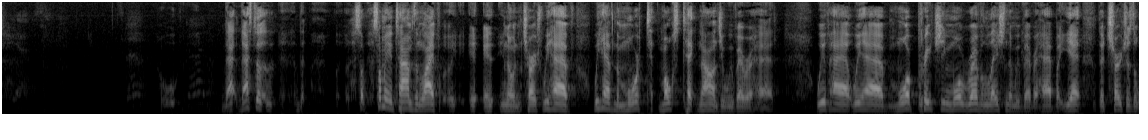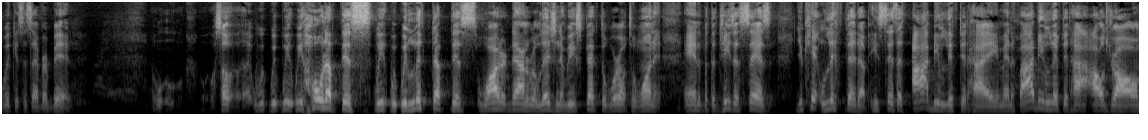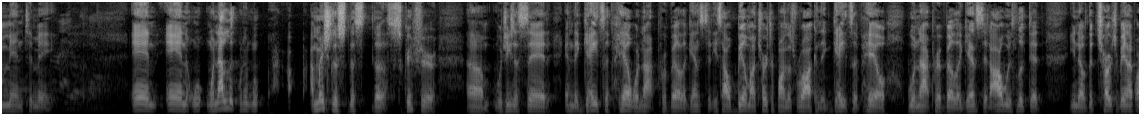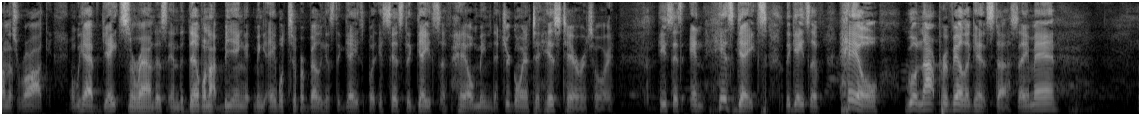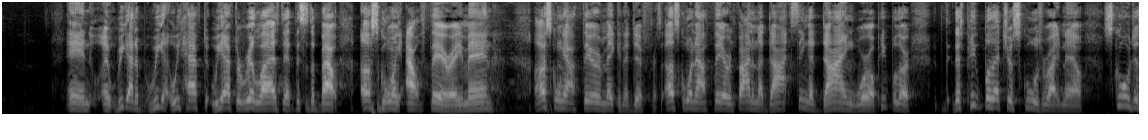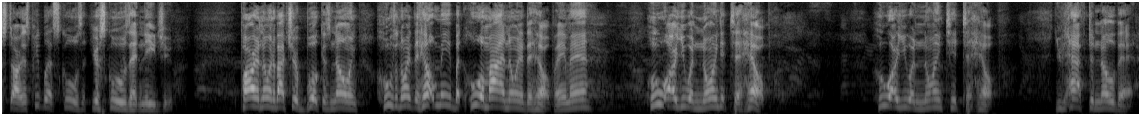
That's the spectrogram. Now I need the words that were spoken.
That, that's the, so, so, many times in life, you know, in church, we have we have the more te- most technology we've ever had. We've had we have more preaching, more revelation than we've ever had, but yet the church is the weakest it's ever been. So uh, we, we, we hold up this, we, we lift up this watered down religion and we expect the world to want it. And but the Jesus says, you can't lift that up. He says that I be lifted high, amen. If I be lifted high, I'll draw all men to me. And and when I look, when, I mentioned this, this, the scripture um, where Jesus said, and the gates of hell will not prevail against it. He said, I'll build my church upon this rock, and the gates of hell will not prevail against it. I always looked at, you know, the church being up on this rock, and we have gates around us, and the devil not being, being able to prevail against the gates, but it says the gates of hell, meaning that you're going into his territory. He says, and his gates, the gates of hell, will not prevail against us. Amen. And, and we got to we got we have to we have to realize that this is about us going out there, amen us going out there and making a difference, us going out there and finding a di- seeing a dying world. People are there's people at your schools right now. School just started. There's people at schools, your schools that need you. Part of knowing about your book is knowing who's anointed to help me, but who am I anointed to help? Amen. Who are you anointed to help? Who are you anointed to help? You have to know that.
